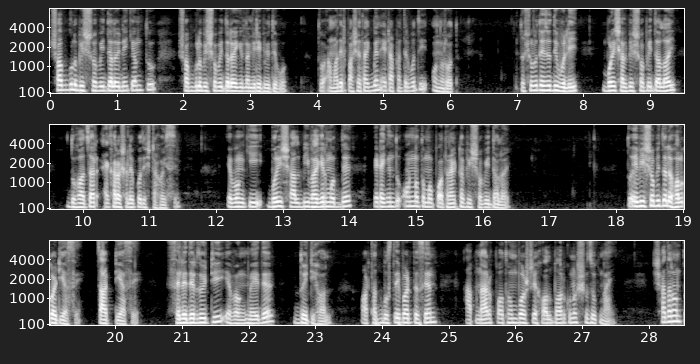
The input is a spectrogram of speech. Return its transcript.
সবগুলো বিশ্ববিদ্যালয় নিয়ে কিন্তু সবগুলো বিশ্ববিদ্যালয়ে কিন্তু আমি রিভিউ দেবো। তো আমাদের পাশে থাকবেন, এটা আপনাদের প্রতি অনুরোধ। তো শুরুতে যদি বলি, বরিশাল বিশ্ববিদ্যালয় দু সালে প্রতিষ্ঠা হয়েছে এবং কি বরিশাল বিভাগের মধ্যে এটা কিন্তু অন্যতম প্রধান একটা বিশ্ববিদ্যালয়। তো এই বিশ্ববিদ্যালয়ে হল কয়টি আছে? চারটি আছে। ছেলেদের দুইটি এবং মেয়েদের দুইটি হল। অর্থাৎ বুঝতেই পারতেছেন, আপনার প্রথম বর্ষে হল পাওয়ার কোনো সুযোগ নাই। সাধারণত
